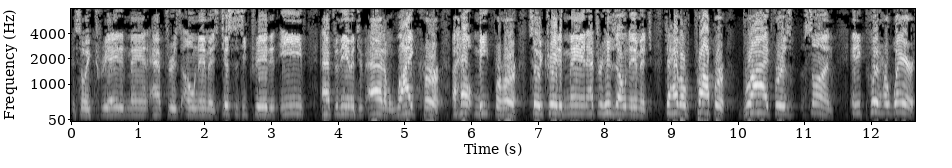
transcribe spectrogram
And so he created man after his own image, just as he created Eve after the image of Adam, like her, a help meet for her. So he created man after his own image, to have a proper bride for his son. And he put her where?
